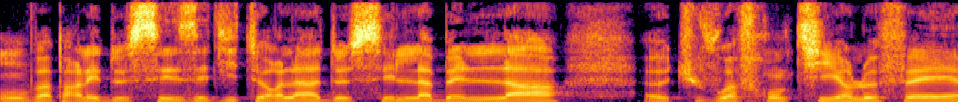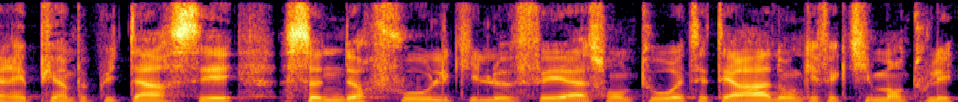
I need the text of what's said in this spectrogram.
on, va parler de ces éditeurs là, de ces labels là. Euh, tu vois Frontier le faire et puis un peu plus tard c'est Thunderful qui le fait à son tour, etc. Donc effectivement tous les,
